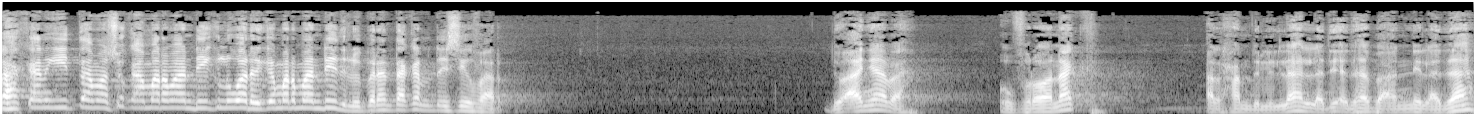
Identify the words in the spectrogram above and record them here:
Bahkan kita masuk kamar mandi, keluar dari kamar mandi dulu perintahkan untuk istighfar. Doanya apa? Ufronak, Alhamdulillah alladzi adhaba annil adha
